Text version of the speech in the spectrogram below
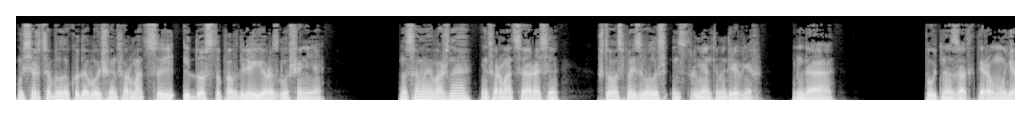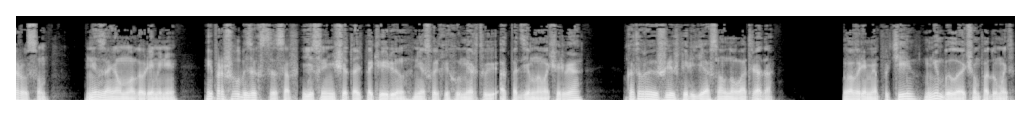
у сердца было куда больше информации и доступов для ее разглашения. Но самое важное — информация о расе, что воспользовалась инструментами древних. Да. Путь назад к первому ярусу не занял много времени и прошел без эксцессов, если не считать потерю нескольких умертвий от подземного червя, которые шли впереди основного отряда. Во время пути мне было о чем подумать.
